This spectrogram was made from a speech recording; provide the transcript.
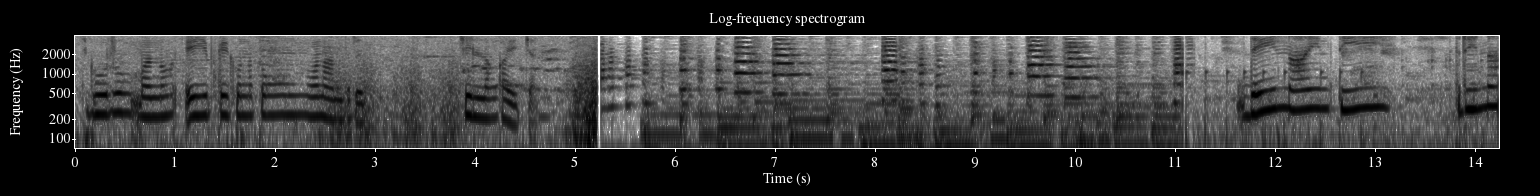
Siguro, ano, AFK ko na tong 100. Chill lang kayo dyan. Day 90. 3 na.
